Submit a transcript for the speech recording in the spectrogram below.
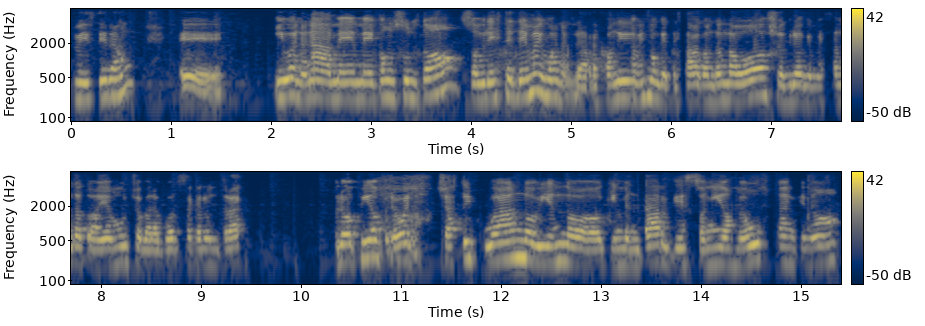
me hicieron. y bueno, nada, me, me, consultó sobre este tema y bueno, le respondí lo mismo que te estaba contando a vos. Yo creo que me falta todavía mucho para poder sacar un track propio, pero bueno, ya estoy jugando, viendo qué inventar, qué sonidos me gustan, qué no,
